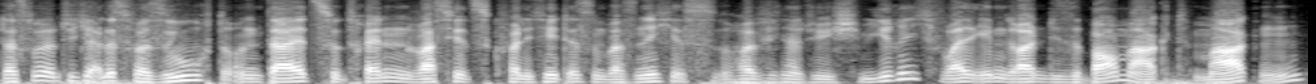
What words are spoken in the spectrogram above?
Das wird natürlich alles versucht und da jetzt zu trennen, was jetzt Qualität ist und was nicht, ist häufig natürlich schwierig, weil eben gerade diese Baumarktmarken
